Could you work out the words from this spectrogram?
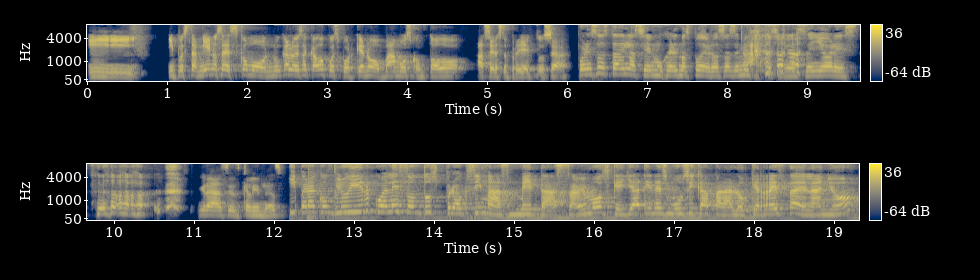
Y, y pues también, o sea, es como nunca lo he sacado, pues ¿por qué no? Vamos con todo hacer este proyecto, o sea. Por eso está en las 100 mujeres más poderosas de México, señores, señores. Gracias, qué lindas. Y para concluir, ¿cuáles son tus próximas metas? Sabemos que ya tienes música para lo que resta del año.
